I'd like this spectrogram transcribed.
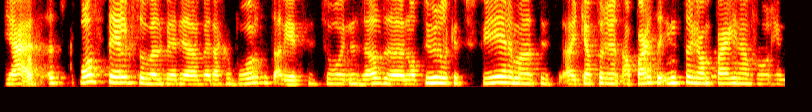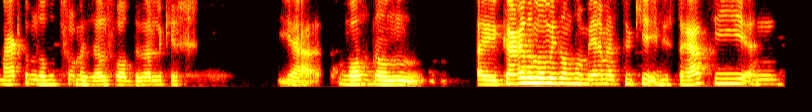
Ja, het, het past eigenlijk zo wel bij, de, bij dat geboorte. Allee, het is zo in dezelfde natuurlijke sfeer, maar het is, ik heb er een aparte Instagram-pagina voor gemaakt, omdat het voor mezelf wat duidelijker ja, was dan... Allee, Cardamom is dan zo meer met een stukje illustratie en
